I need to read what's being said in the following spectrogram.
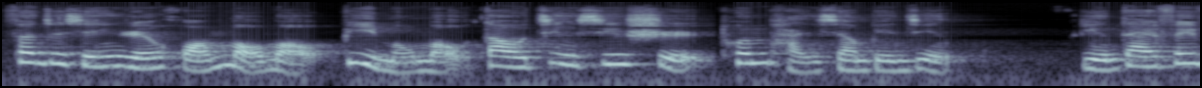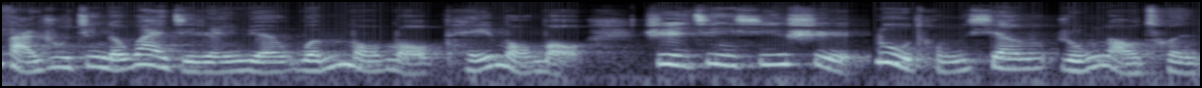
犯罪嫌疑人黄某某、毕某某到靖西市吞盘乡边境，引带非法入境的外籍人员文某某、裴某某至靖西市鹿同乡荣劳村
